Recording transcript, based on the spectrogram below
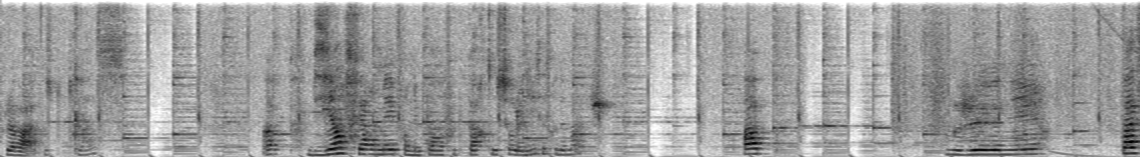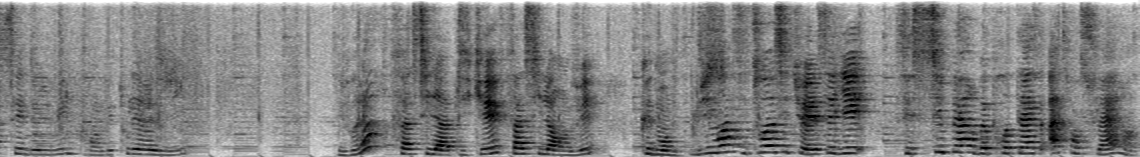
Je vais avoir la peau toute grasse. Hop, bien fermé pour ne pas en foutre partout sur le lit, c'est trop dommage. Hop. je vais venir passer de l'huile pour enlever tous les résidus. Et voilà, facile à appliquer, facile à enlever. Que demander de plus? Dis-moi si toi aussi tu as essayé ces superbes prothèses à transfert.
